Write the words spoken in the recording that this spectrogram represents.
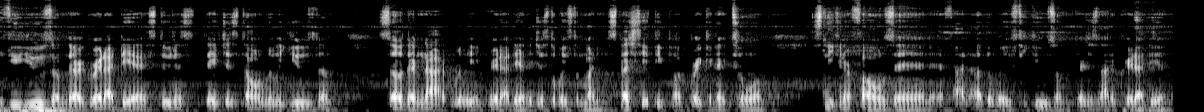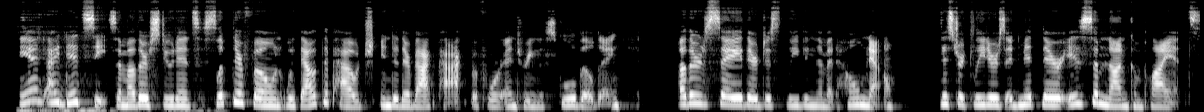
If you use them, they're a great idea. and Students, they just don't really use them. So they're not really a great idea. They're just a waste of money, especially if people are breaking into them, sneaking their phones in, and find other ways to use them. They're just not a great idea. And I did see some other students slip their phone without the pouch into their backpack before entering the school building. Others say they're just leaving them at home now. District leaders admit there is some noncompliance,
